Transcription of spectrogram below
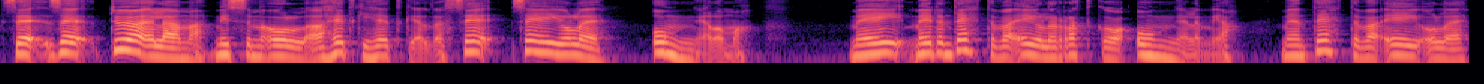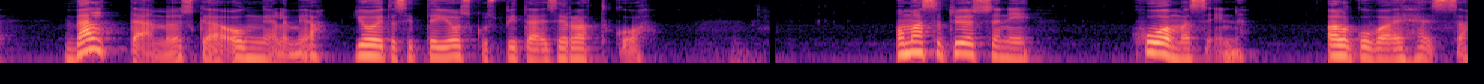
se, se työelämä, missä me ollaan hetki hetkeltä, se, se ei ole ongelma. Me ei, meidän tehtävä ei ole ratkoa ongelmia. Meidän tehtävä ei ole välttää myöskään ongelmia, joita sitten joskus pitäisi ratkoa. Omassa työssäni huomasin alkuvaiheessa,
